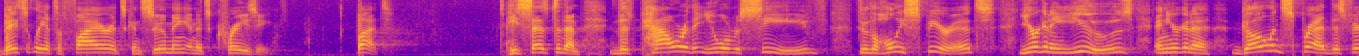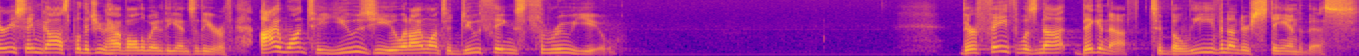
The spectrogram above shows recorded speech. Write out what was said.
basically it's a fire, it's consuming, and it's crazy. But, he says to them, The power that you will receive through the Holy Spirit, you're going to use, and you're going to go and spread this very same gospel that you have all the way to the ends of the earth. I want to use you, and I want to do things through you. Their faith was not big enough to believe and understand this,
